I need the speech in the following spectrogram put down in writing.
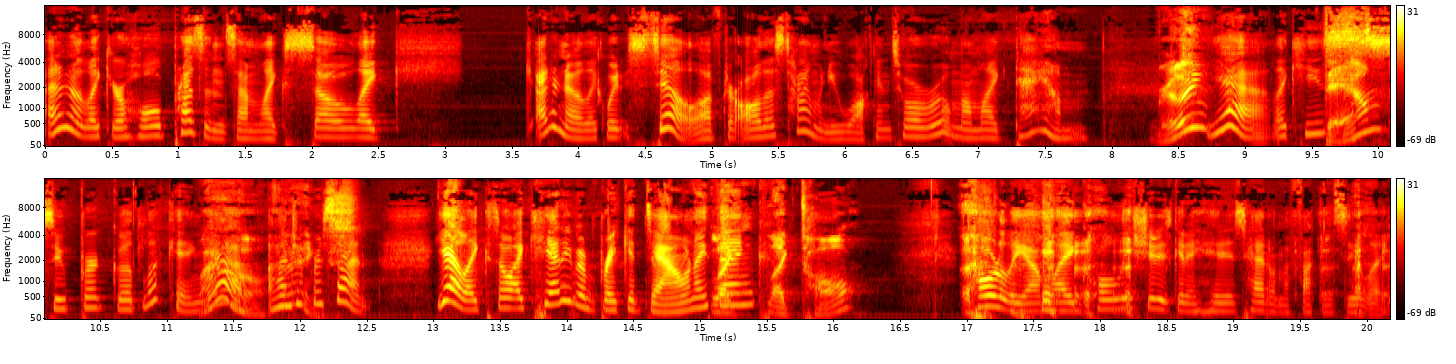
I don't know, like your whole presence. I'm like so like I don't know, like wait still after all this time when you walk into a room, I'm like, damn. Really? Yeah, like he's Damn? super good looking. Wow, yeah, hundred percent. Yeah, like so I can't even break it down. I Like, think like tall? totally. I'm like, holy shit, he's gonna hit his head on the fucking ceiling.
